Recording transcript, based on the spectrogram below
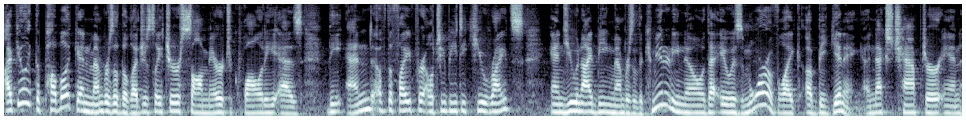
I feel like the public and members of the legislature saw marriage equality as the end of the fight for LGBTQ rights. And you and I, being members of the community, know that it was more of like a beginning, a next chapter in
